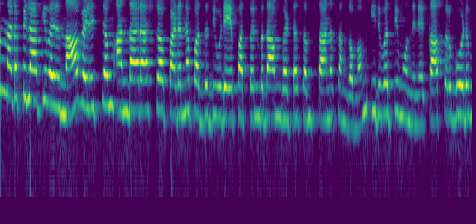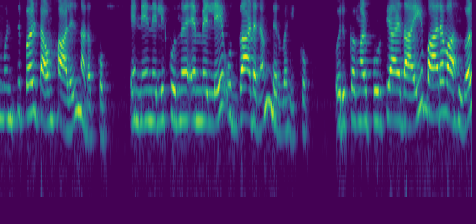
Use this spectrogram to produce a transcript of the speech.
കേന്ദ്രം നടപ്പിലാക്കി വരുന്ന വെളിച്ചം അന്താരാഷ്ട്ര പഠന പദ്ധതിയുടെ പത്തൊൻപതാം ഘട്ട സംസ്ഥാന സംഗമം ഇരുപത്തിമൂന്നിന് കാസർഗോഡ് മുനിസിപ്പൽ ടൗൺ ഹാളിൽ നടക്കും. N. A. Nellikkunnu M. L. A ഉദ്ഘാടനം നിർവഹിക്കും. ഒരുക്കങ്ങൾ പൂർത്തിയായതായി ഭാരവാഹികൾ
